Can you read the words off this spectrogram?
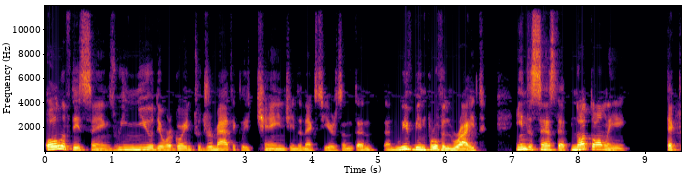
all of these things we knew they were going to dramatically change in the next years, and and and we've been proven right, in the sense that not only tech,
